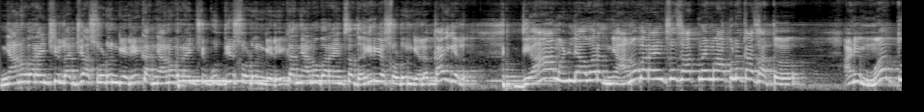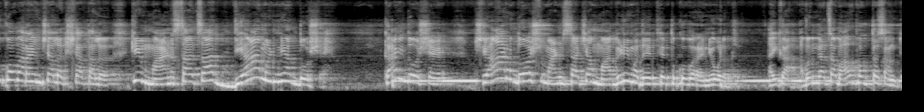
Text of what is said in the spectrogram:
ज्ञानोबरांची लज्जा सोडून गेली का? ज्ञानोबरांची बुद्धी सोडून गेली का? ज्ञानोबारायांचं धैर्य सोडून गेलं? काय गेलं? द्या म्हणल्यावर ज्ञानोबरायांचं जात नाही मग आपलं का जातं? आणि मग तुकोबारायांच्या लक्षात आलं की माणसाचा द्या म्हणण्यात दोष आहे. काय दोष आहे? चार दोष माणसाच्या मागणीमध्ये ते हे ओळखलं. ऐका अभंगाचा भाव फक्त सांगतो.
